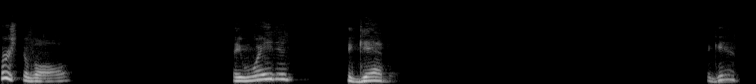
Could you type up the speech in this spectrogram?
First of all, they waited together. Together.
